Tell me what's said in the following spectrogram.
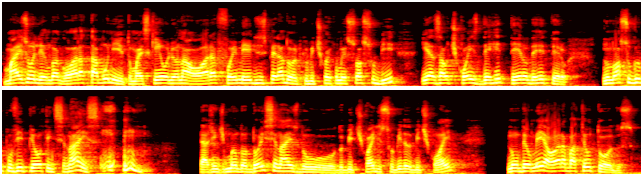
mas olhando agora tá bonito, mas quem olhou na hora foi meio desesperador, porque o Bitcoin começou a subir e as altcoins derreteram, derreteram. No nosso grupo VIP ontem de sinais, a gente mandou dois sinais do, do Bitcoin, de subida do Bitcoin, não deu meia hora, bateu todos.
